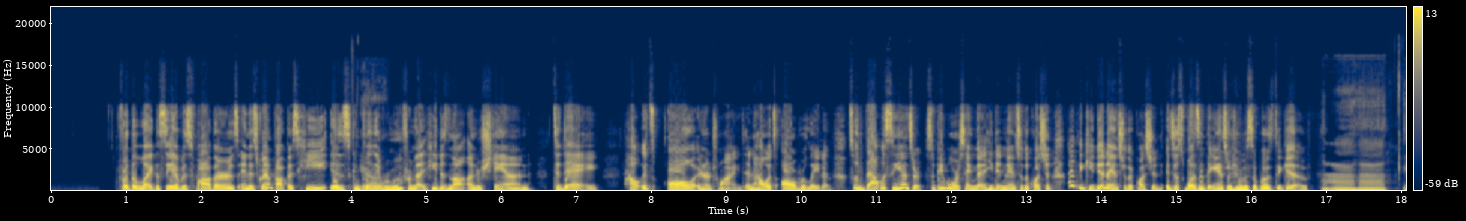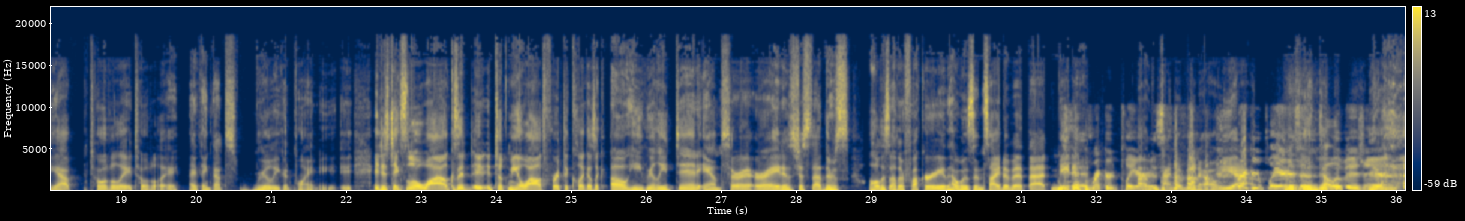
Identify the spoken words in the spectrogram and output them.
for the legacy of his fathers and his grandfathers. He is completely yeah. removed from that. He does not understand today how it's all intertwined and how it's all related. So that was the answer. So people were saying that he didn't answer the question. I think he did answer the question. It just wasn't the answer he was supposed to give. Mm-hmm. Yep, totally, totally. I think that's really good point. It, it just takes a little while because it, it, it, took me a while for it to click. I was like, oh, he really did answer it, right? It's just that there's all this other fuckery that was inside of it that made it record players, um, kind of, you know, yeah, record players and television. yeah.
